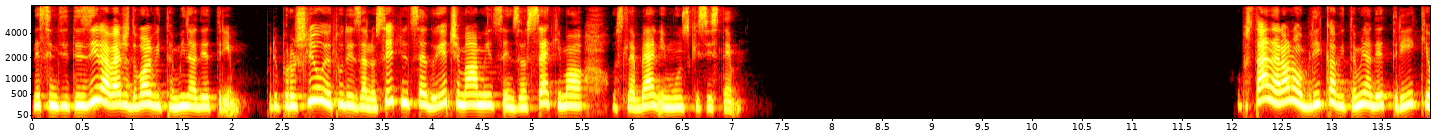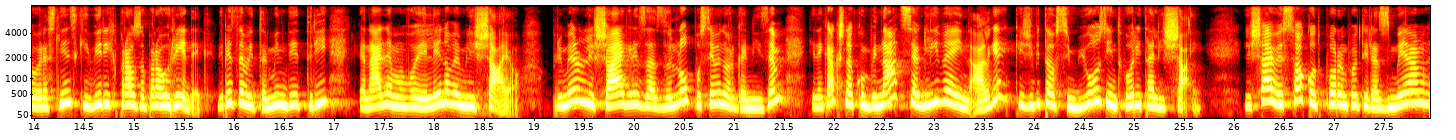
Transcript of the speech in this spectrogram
ne sintetizira več dovolj vitamina D3. Priporočljiv je tudi za nosečnice, doječe mamice in za vse, ki imajo oslaben imunski sistem. Obstaja naravna oblika vitamina D3, ki je v rastlinskih virih pravzaprav redek. Gre za vitamin D3, ki ga najdemo v jelenovem lišaju. V primeru lišaja gre za zelo poseben organizem, ki je nekakšna kombinacija glive in alge, ki živita v simbiozi in tvori ta lišaj. Lišaj je visoko odporen proti razmeram,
